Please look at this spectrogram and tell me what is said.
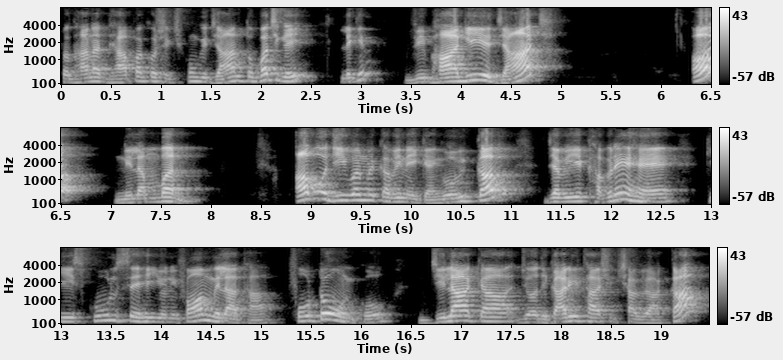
प्रधानाध्यापक और शिक्षकों की जान तो बच गई, लेकिन विभागीय जाँच और निलंबन। अब वो जीवन में कभी नहीं कहेंगे। वो भी कब? जब ये खबरें हैं कि स्कूल से ही यूनिफॉर्म मिला था, फ़ोटो उनको जिला का जो अधिकारी था शिक्षा विभाग का,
